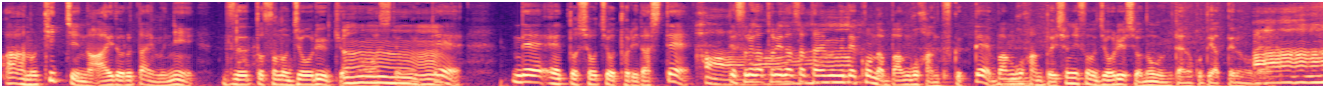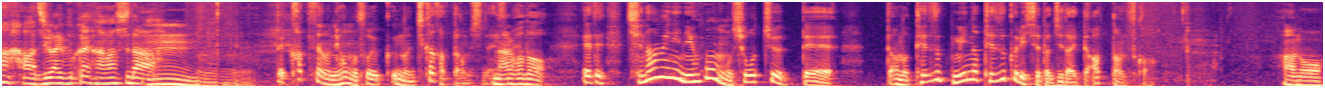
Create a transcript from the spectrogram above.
ああのキッチンのアイドルタイムにずっとその蒸留機を回しておいて、で、えっと、焼酎を取り出してはあ。でそれが取り出したタイミングで今度は晩ご飯作って晩ご飯と一緒にその蒸留酒を飲むみたいなことやってるので,、ああ、味わい深い話だ。うん。でかつての日本もそういうのに近かったかもしれないですね。なるほど。えでちなみに日本も焼酎ってあの手づみんな手作りしてた時代ってあったんですか？あの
